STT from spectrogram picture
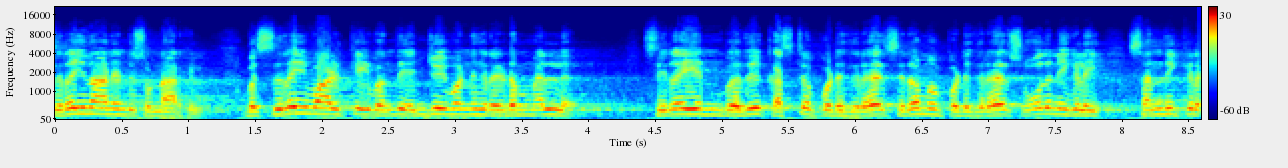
சிறைதான் என்று சொன்னார்கள். இப்போ சிறை வாழ்க்கை வந்து என்ஜாய் பண்ணுகிற இடம் அல்ல. சிறை என்பது கஷ்டப்படுகிற சிரமப்படுகிற சோதனைகளை சந்திக்கிற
